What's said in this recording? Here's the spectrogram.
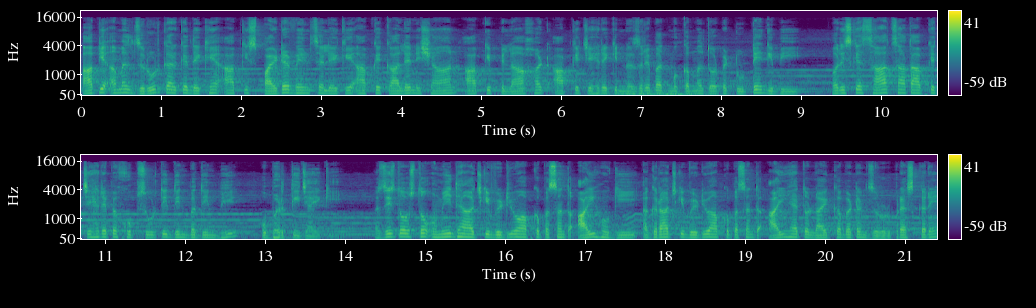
آپ یہ عمل ضرور کر کے دیکھیں، آپ کی سپائڈر وین سے لے کے آپ کے کالے نشان، آپ کی پلاخٹ، آپ کے چہرے کی نظر بد مکمل طور پہ ٹوٹے گی بھی، اور اس کے ساتھ ساتھ آپ کے چہرے پہ خوبصورتی دن بدن بھی ابھرتی جائے گی۔ عزیز دوستو، امید ہے آج کی ویڈیو آپ کو پسند آئی ہوگی۔ اگر آج کی ویڈیو آپ کو پسند آئی ہے تو لائک کا بٹن ضرور پریس کریں۔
